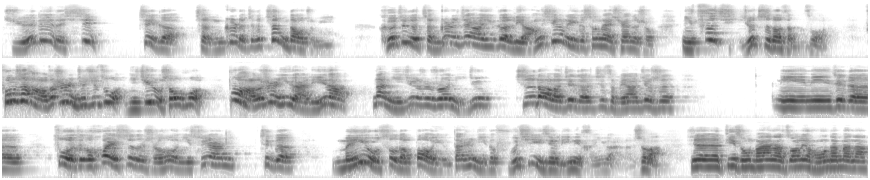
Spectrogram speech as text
绝对的信这个整个的这个正道主义和这个整个的这样一个良性的一个生态圈的时候，你自己就知道怎么做了。风是好的事你就去做，你就有收获；不好的事你远离它，那你就是说你就知道了这个就怎么样，就是你你这个做这个坏事的时候，你虽然这个没有受到报应，但是你的福气已经离你很远了，是吧？像低从潘呢、庄丽红他们呢，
